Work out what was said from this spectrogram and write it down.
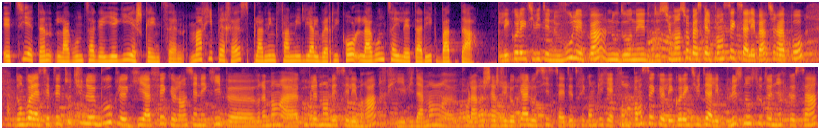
etzieten laguntza gehiegi eskain eskaintzen. Magi Perez planning familial berriko laguntzailetarik bat da. Les collectivités ne voulaient pas nous donner de subventions parce qu'elles pensaient que ça allait partir à Pau. Donc voilà, c'était toute une boucle qui a fait que l'ancienne équipe euh, vraiment a complètement baissé les bras. Puis évidemment, euh, pour la recherche du local aussi, ça a été très compliqué. On pensait que les collectivités allaient plus nous soutenir que ça.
